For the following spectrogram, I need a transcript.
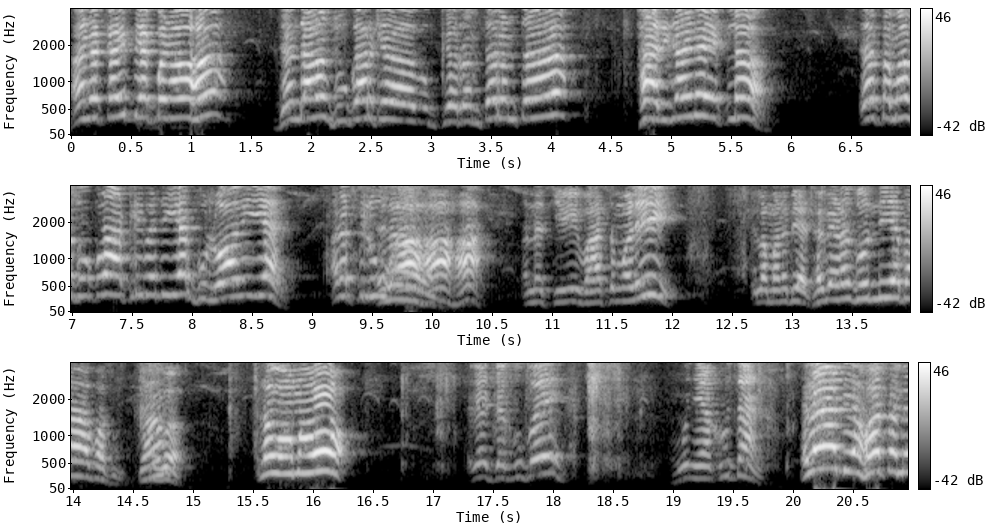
અને કઈ પેક બનાવો હા? જન દાડો જુગાર કે રમતા રમતા હારી જાય ને એટલે. એટલે તમારો છોકરો આટલી બધી યાર ભૂલો આવી યાર. અને પેલું હા હા હા. અને ચીવી વાત મળી એટલે મને બેઠા બેઠા જોર નહીં પાવા પાછું. કેમ? એટલે ઓમ આવો એટલે જગુભાઈ હું નેકળું તાન એટલે બેહો તમે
